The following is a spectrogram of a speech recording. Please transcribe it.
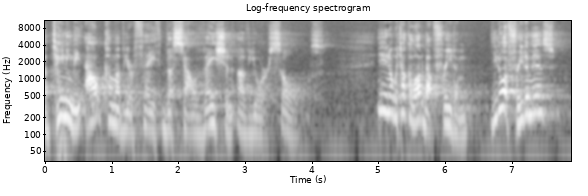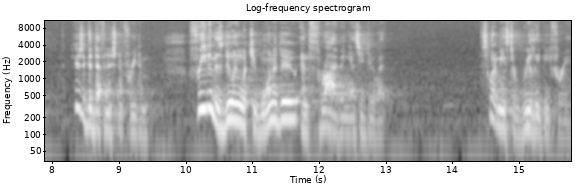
Obtaining the outcome of your faith, the salvation of your souls. You know, we talk a lot about freedom. You know what freedom is? Here's a good definition of freedom freedom is doing what you want to do and thriving as you do it. That's what it means to really be free.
